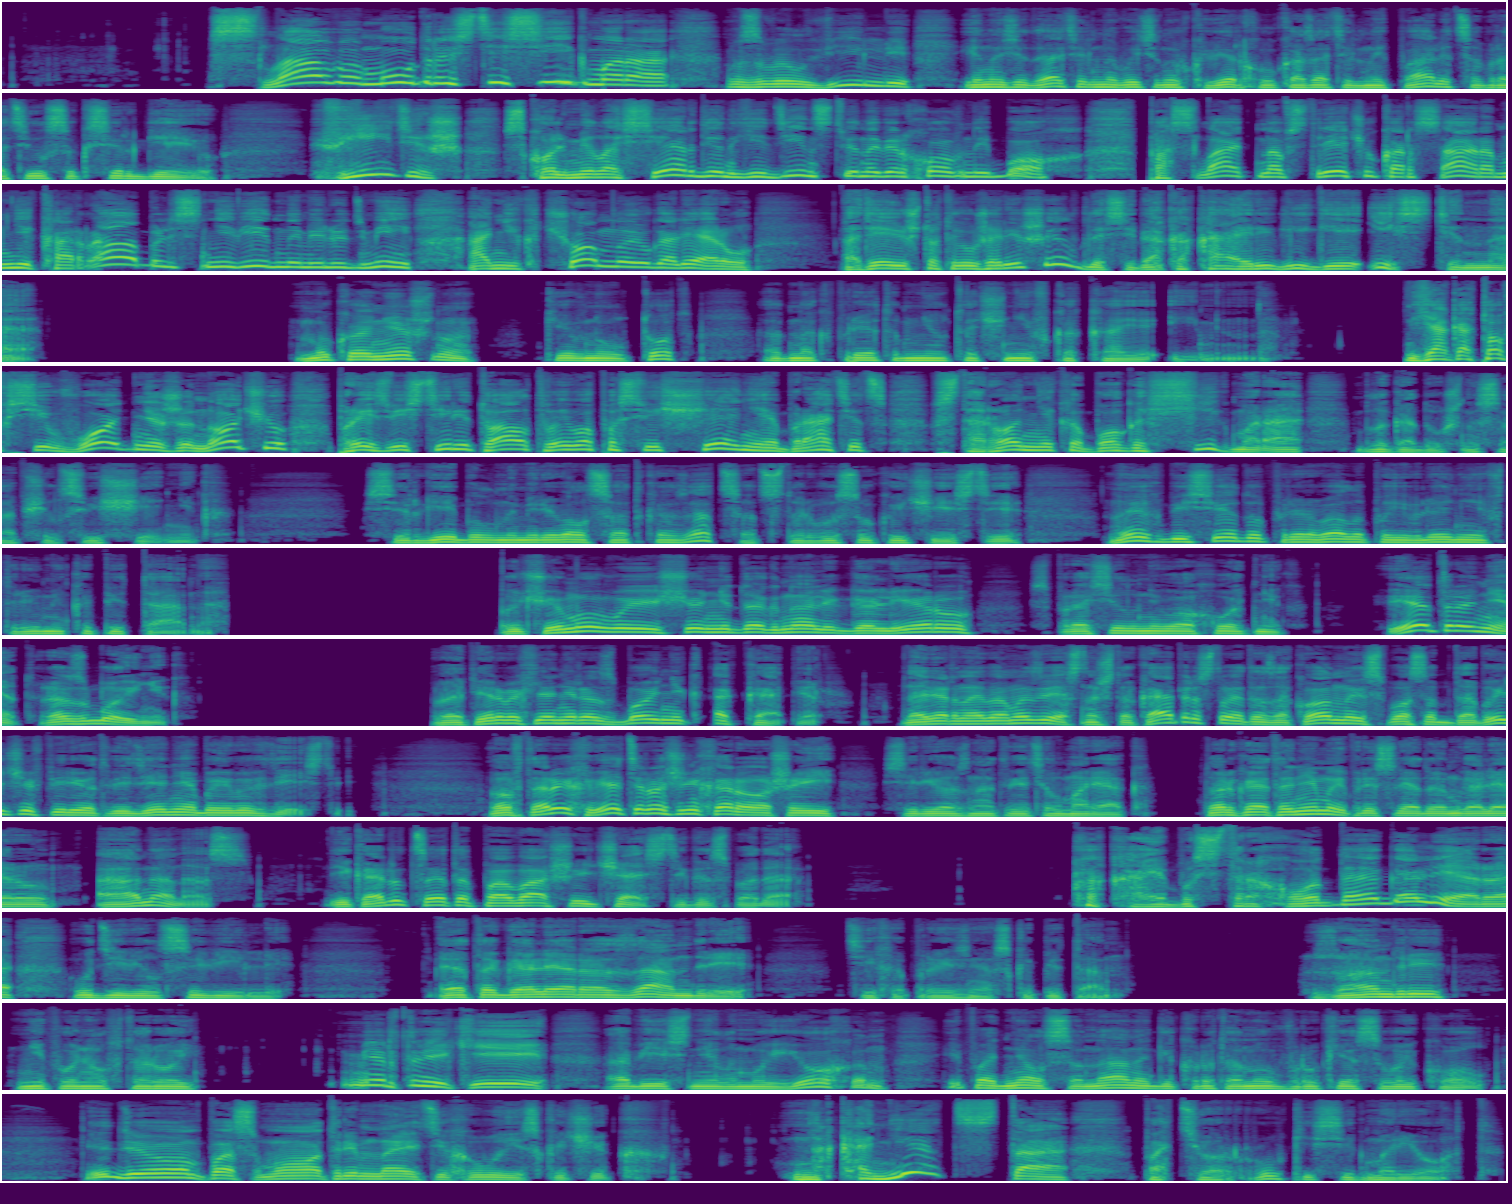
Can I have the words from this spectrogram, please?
«Слава мудрости Сигмара!» — взвыл Вилли и, назидательно вытянув кверху указательный палец, обратился к Сергею. «Видишь, сколь милосерден единственно Верховный Бог! Послать навстречу корсарам не корабль с невинными людьми, а никчемную галеру! Надеюсь, что ты уже решил для себя, какая религия истинная!» «Ну, конечно!» — кивнул тот, однако при этом не уточнив, какая именно. Я готов сегодня же ночью произвести ритуал твоего посвящения, братец, в сторонника бога Сигмара, благодушно сообщил священник. Сергей был намеревался отказаться от столь высокой чести, но их беседу прервало появление в трюме капитана. Почему вы еще не догнали галеру? спросил у него охотник. Ветра нет, разбойник. Во-первых, я не разбойник, а капер. Наверное, вам известно, что каперство — это законный способ добычи в период ведения боевых действий. Во-вторых, ветер очень хороший, — серьезно ответил моряк. Только это не мы преследуем галеру, а она нас. И кажется, это по вашей части, господа. «Какая быстроходная галера!» — удивился Вилли. «Это галера Зандри», — тихо произнес капитан. «Зандри?» — не понял второй. «Мертвяки!» — объяснил ему Йохан и поднялся на ноги, крутанув в руке свой кол. «Идем посмотрим на этих выскочек». «Наконец-то!» — потер руки Сигмариот.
